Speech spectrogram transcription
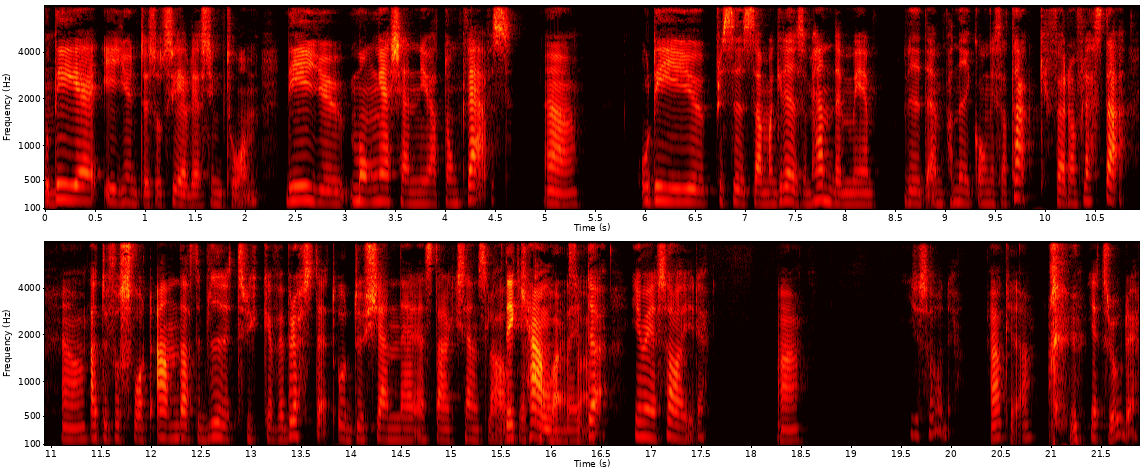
Och det är ju inte så trevliga symptom. Det är ju, många känner ju att de kvävs. Ja. Och det är ju precis samma grej som händer med, vid en panikångestattack för de flesta. Ja. Att du får svårt att andas, det blir ett tryck över bröstet och du känner en stark känsla av Det att jag kan kommer vara så. dö. Ja men jag sa ju det. Ja. Jag sa det. Okej ja. Jag tror det.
